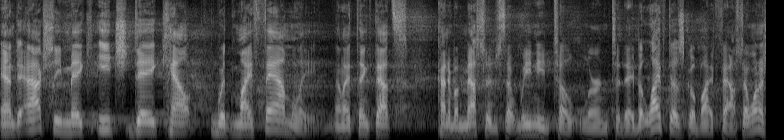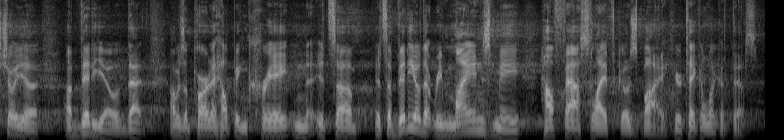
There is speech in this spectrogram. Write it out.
and to actually make each day count with my family. And I think that's kind of a message that we need to learn today. But life does go by fast. I want to show you a, a, video that I was a part of helping create, and it's a, it's a video that reminds me how fast life goes by. Here, take a look at this.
